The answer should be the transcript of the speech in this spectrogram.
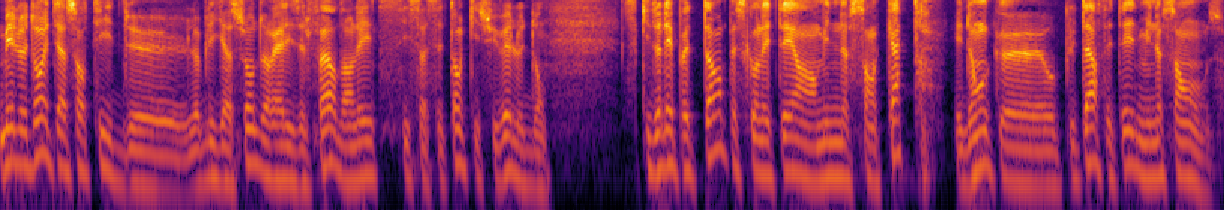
Mais le don était assorti de l'obligation de réaliser le phare dans les 6 à 7 ans qui suivaient le don. Ce qui donnait peu de temps parce qu'on était en 1904 et donc euh, au plus tard c'était 1911.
